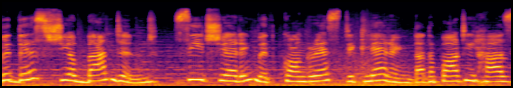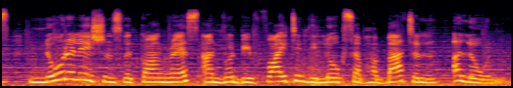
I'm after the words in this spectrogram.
With this, she abandoned seat sharing with Congress, declaring that the party has no relations with Congress and would be fighting the Lok Sabha battle alone.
